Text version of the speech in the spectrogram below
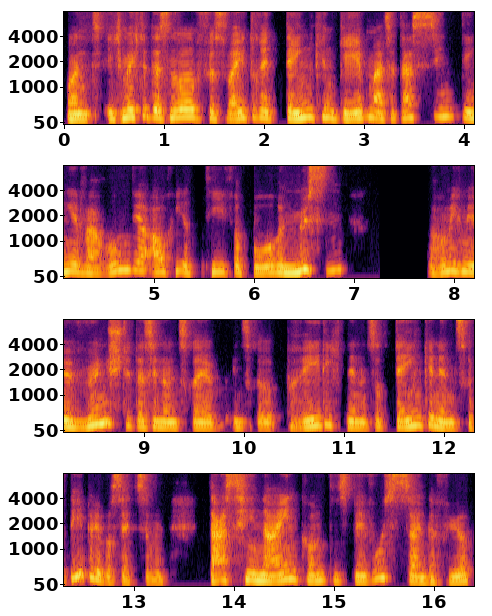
Und ich möchte das nur fürs weitere Denken geben. Also das sind Dinge, warum wir auch hier tiefer bohren müssen, warum ich mir wünschte, dass in unsere, unsere Predigten, in unser Denken, in unsere Bibelübersetzungen das hineinkommt, das Bewusstsein dafür.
